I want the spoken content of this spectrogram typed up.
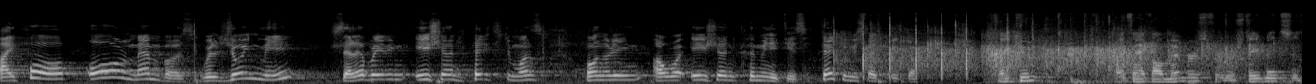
I hope all members will join me celebrating Asian Heritage Month, honoring our Asian communities. Thank you, Mr. Speaker. Thank you. I thank all members for their statements. It's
